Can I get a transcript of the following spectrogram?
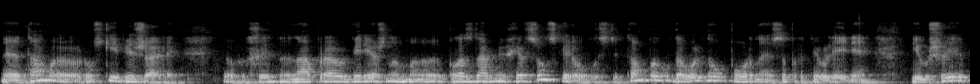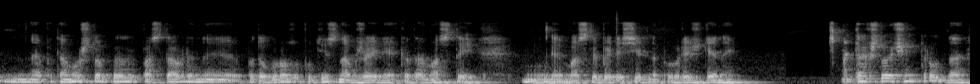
э, там русские бежали. На правобережном э, плацдарме в Херсонской области там было довольно упорное сопротивление. И ушли, потому что были поставлены под угрозу пути снабжения, когда мосты, мосты были сильно повреждены. Так что очень трудно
